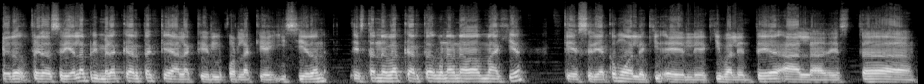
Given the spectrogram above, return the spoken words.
Pero, pero sería la primera carta que a la que por la que hicieron esta nueva carta, una nueva magia, que sería como el, equi- el equivalente a la de esta,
